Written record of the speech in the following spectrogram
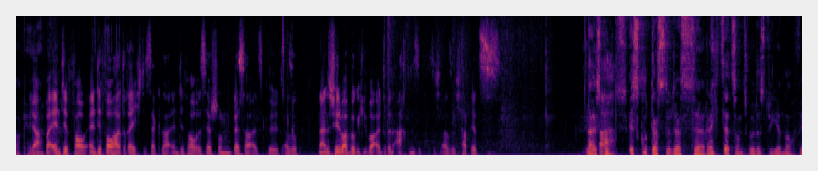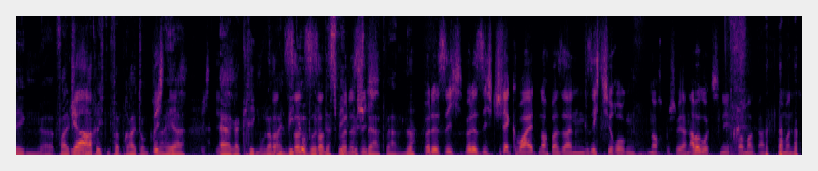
okay. Ja, bei NTV. NTV hat recht, ist ja klar. NTV ist ja schon besser als Bild. Also Nein, es steht aber wirklich überall drin 78. Also ich habe jetzt. Na, ist, Ah. gut, ist gut, dass du das äh, recht setzt, sonst würdest du hier noch wegen äh, falscher Ja. Nachrichtenverbreitung Richtig. nachher richtig. Ärger kriegen oder mein Sonst- Video sonst- würde sonst deswegen würde sich- gesperrt werden. Ne? Würde sich, würde sich Jack White noch bei seinem Gesichtschirurgen noch beschweren. Aber gut, nee, wollen wir gar nicht. Wollen wir nicht.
